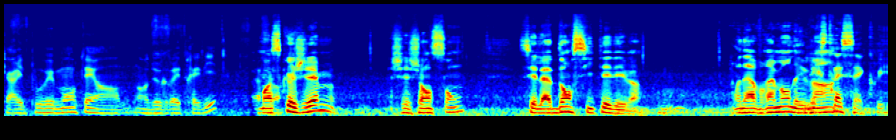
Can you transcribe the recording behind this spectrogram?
car il pouvait monter en, en degrés très vite. Moi, ce que j'aime chez Chanson, c'est la densité des vins. On a vraiment des vins sec, oui.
